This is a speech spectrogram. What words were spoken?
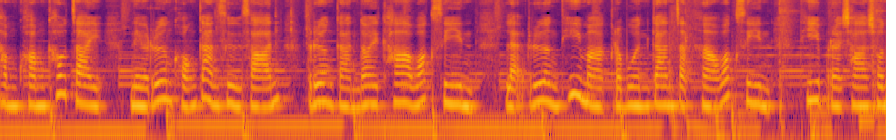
ทำความเข้าใจในเรื่องของการสื่อสาร เรื่องการด้อยค่าวัคซีน และเรื่องที่มากระบวนการจัดหาวัคซีน ที่ประชาชน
